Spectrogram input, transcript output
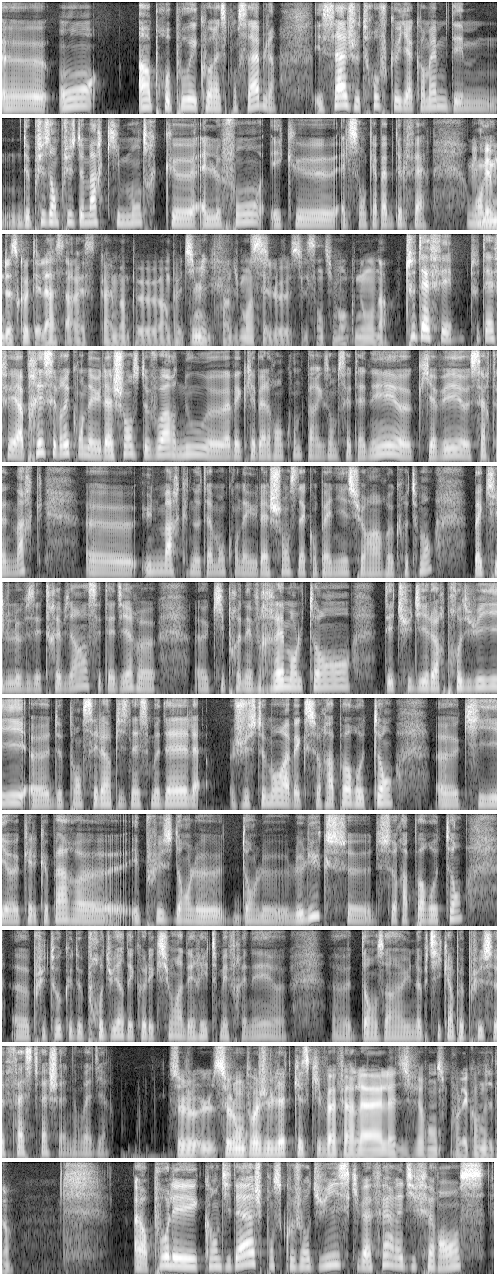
ont un propos éco-responsable. Et ça, je trouve qu'il y a quand même des, de plus en plus de marques qui montrent qu'elles le font et qu'elles sont capables de le faire. Mais même de ce côté-là, ça reste quand même un peu, un peu timide. Enfin, du moins, c'est le, le, sentiment que nous, on a. Tout à fait, tout à fait. Après, c'est vrai qu'on a eu la chance de voir, nous, euh, avec les belles rencontres, par exemple, cette année, euh, qu'il y avait euh, certaines marques euh, une marque notamment qu'on a eu la chance d'accompagner sur un recrutement, bah, qui le faisait très bien, c'est-à-dire euh, euh, qui prenait vraiment le temps d'étudier leurs produits, de penser leur business model justement avec ce rapport au temps qui quelque part est plus dans le, dans le, luxe, ce rapport au temps, plutôt que de produire des collections à des rythmes effrénés dans une optique un peu plus fast fashion, on va dire. Selon toi, Juliette, qu'est-ce qui va faire la différence pour les candidats? Alors pour les candidats, je pense qu'aujourd'hui, ce qui va faire la différence,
